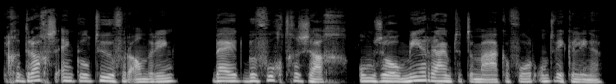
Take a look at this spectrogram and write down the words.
gedrags- en cultuurverandering bij het bevoegd gezag om zo meer ruimte te maken voor ontwikkelingen.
